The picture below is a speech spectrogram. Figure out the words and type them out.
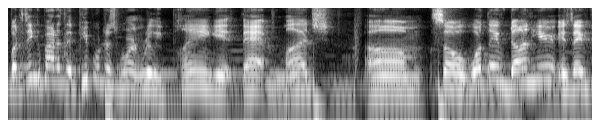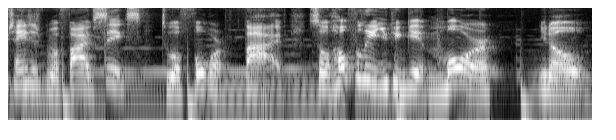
But the thing about it that people just weren't really playing it that much. Um, so what they've done here is they've changed it from a 5-6 to a 4-5. So hopefully you can get more, you know,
